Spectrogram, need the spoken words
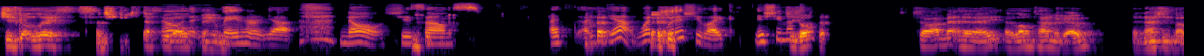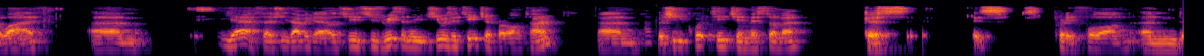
She's got lists and she's obsessed with Oh, that things. you made her. Yeah. No, she sounds. I, I yeah. What what is she like? Is she She's awesome. So I met her a long time ago, and now she's my wife. Um, yeah, so she's Abigail, and she's she's recently she was a teacher for a long time, um, Okay. but she quit teaching this summer because it's pretty full on, and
